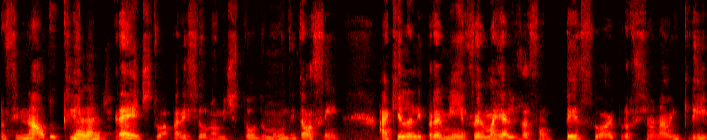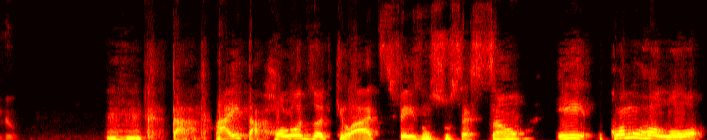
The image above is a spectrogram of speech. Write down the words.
No final do clipe, Verdade. crédito, apareceu o nome de todo mundo. Então, assim, aquilo ali para mim foi uma realização pessoal e profissional incrível. Uhum. Tá, aí tá. Rolou 18 quilates, fez um sucessão. E como rolou,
